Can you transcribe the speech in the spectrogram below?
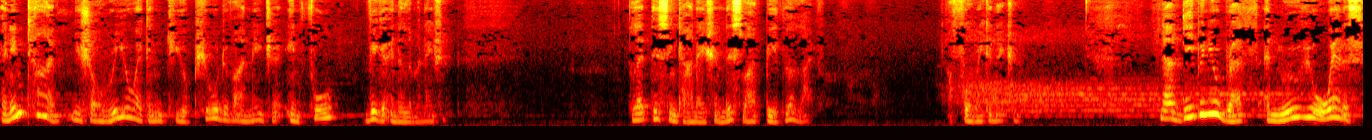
And in time, you shall reawaken to your pure divine nature in full vigor and illumination. Let this incarnation, this life, be the life of full reconnection. Now deepen your breath and move your awareness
